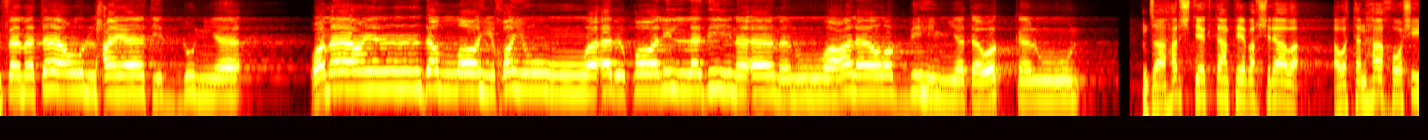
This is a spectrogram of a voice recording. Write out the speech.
فمتاع الحياة الدنيا وما عند الله خير وأبقى للذين آمنوا وعلى ربهم يتوكلون جا هەر شتێکتان پێبەخشراوە ئەوە تەنها خۆشی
